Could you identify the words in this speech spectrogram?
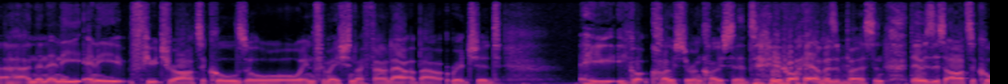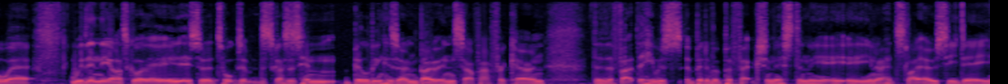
Uh, and then any any future articles or, or information I found out about Richard he, he got closer and closer to who I am as a mm. person. There was this article where, within the article, it, it sort of talks discusses him building his own boat in South Africa and the, the fact that he was a bit of a perfectionist and he, he, you know had slight OCD.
